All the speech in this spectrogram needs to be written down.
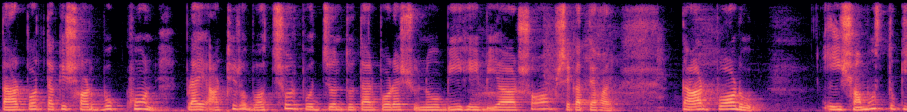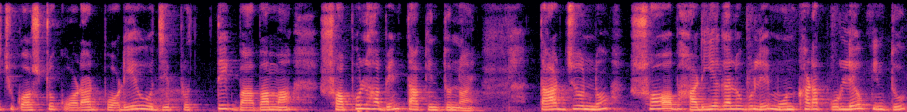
তারপর তাকে সর্বক্ষণ প্রায় আঠেরো বছর পর্যন্ত তার পড়াশুনো বিহেভিয়ার সব শেখাতে হয়। তারপরও এই সমস্ত কিছু কষ্ট করার পরেও যে প্রত্যেক বাবা মা সফল হবেন তা কিন্তু নয়। তার জন্য সব হারিয়ে গেল বলে মন খারাপ করলেও কিন্তু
